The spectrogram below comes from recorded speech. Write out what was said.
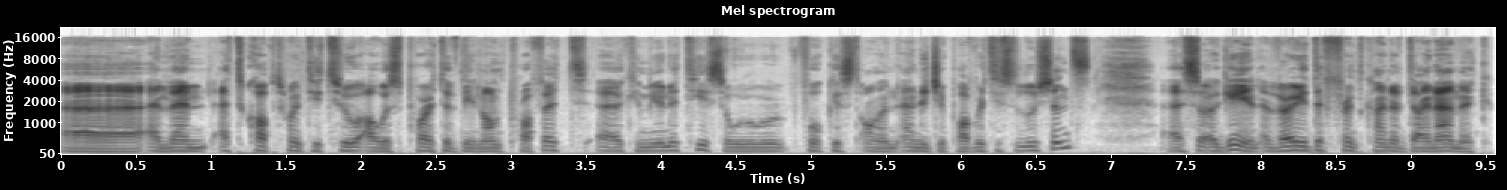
Uh, and then at COP22, I was part of the nonprofit uh, community, so we were focused on energy poverty solutions. Uh, so again, a very different kind of dynamic.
